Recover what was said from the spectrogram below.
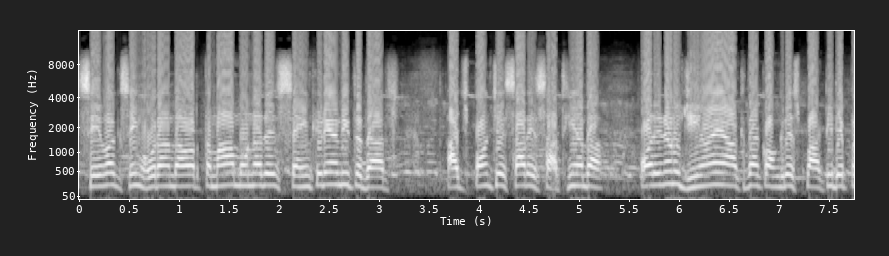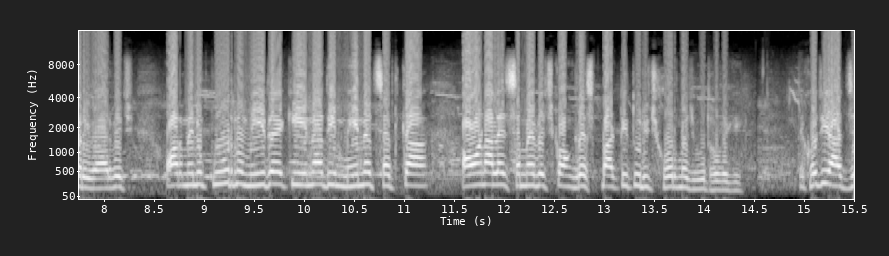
ਸੇਵਕ ਸਿੰਘ ਹੋਰਾਂ ਦਾ ਔਰ तमाम ਉਹਨਾਂ ਦੇ ਸੈਂਕੜਿਆਂ ਦੀ ਤਾਦਾਦ 'ਚ ਅੱਜ ਪਹੁੰਚੇ ਸਾਰੇ ਸਾਥੀਆਂ ਦਾ ਔਰ ਇਹਨਾਂ ਨੂੰ ਜੀ ਆਇਆਂ ਆਖਦਾ ਕਾਂਗਰਸ ਪਾਰਟੀ ਦੇ ਪਰਿਵਾਰ ਵਿੱਚ ਔਰ ਮੈਨੂੰ ਪੂਰਨ ਉਮੀਦ ਹੈ ਕਿ ਇਹਨਾਂ ਦੀ ਮਿਹਨਤ ਸਦਕਾ ਆਉਣ ਵਾਲੇ ਸਮੇਂ ਵਿੱਚ ਕਾਂਗਰਸ ਪਾਰਟੀ ਧੂਰੀ 'ਚ ਹੋਰ ਮਜ਼ਬੂਤ ਹੋਵੇਗੀ ਦੇਖੋ ਜੀ ਅੱਜ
